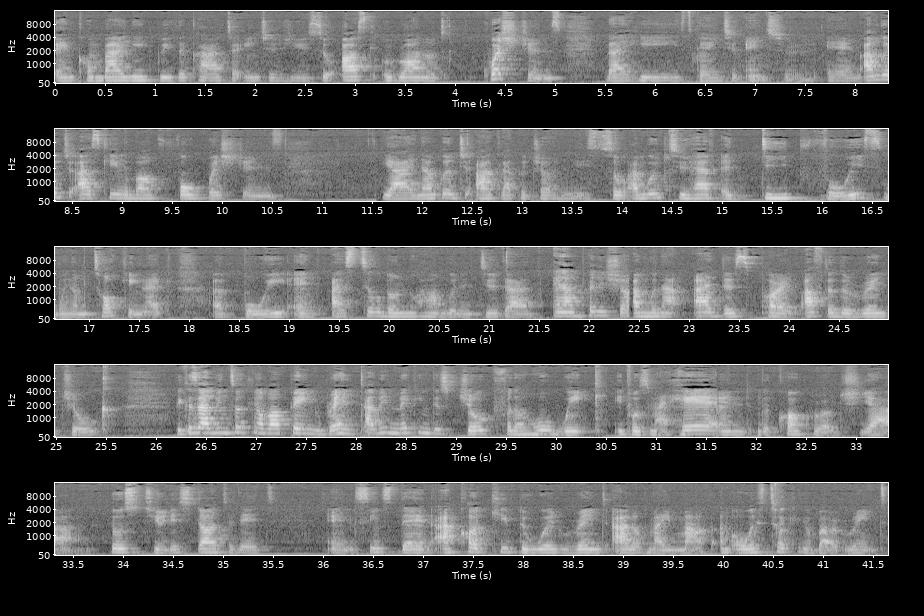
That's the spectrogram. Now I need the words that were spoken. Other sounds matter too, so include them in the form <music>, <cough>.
and combine it with the character interview. So ask Ronald questions that he is going to answer. And I'm going to ask him about four questions yeah and i'm going to act like a journalist so i'm going to have a deep voice when i'm talking like a boy and i still don't know how i'm to do that and i'm pretty sure i'm to add this part after the rent joke because I've been talking about paying rent. I've been making this joke for the whole week. It was my hair and the cockroach. Yeah, those two, they started it and since then i can't keep the word rent out of my mouth. I'm always talking about rent.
